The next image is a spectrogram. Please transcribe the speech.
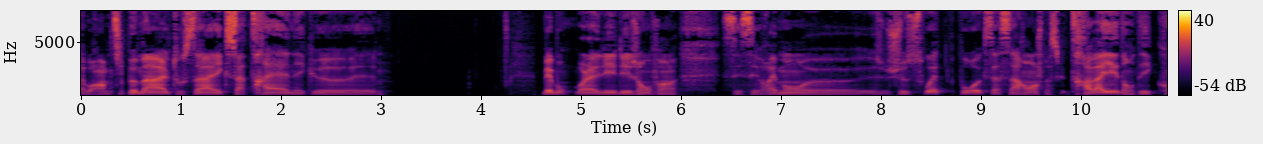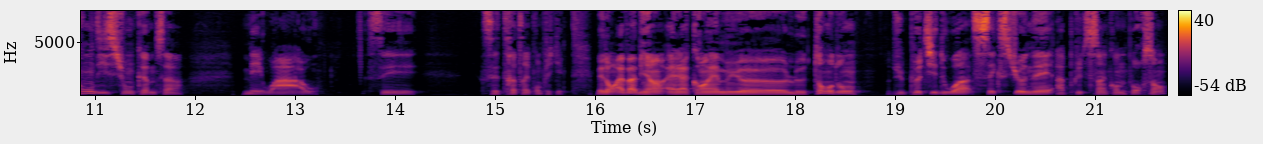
avoir un petit peu mal, tout ça, et que ça traîne, et que... Euh, mais bon, voilà, les, gens, enfin, c'est, c'est vraiment... Euh, je souhaite pour eux que ça s'arrange, parce que travailler dans des conditions comme ça, mais waouh, c'est... C'est très très compliqué. Mais non, elle va bien. Elle a quand même eu le tendon du petit doigt sectionné à plus de 50%.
